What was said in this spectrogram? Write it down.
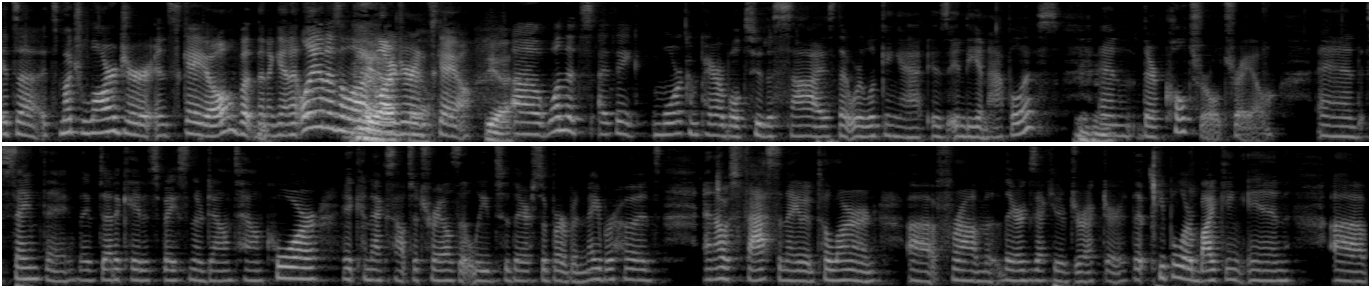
it's a it's much larger in scale but then again atlanta's a lot Yeah, larger in scale Yeah. Uh, one that's I think more comparable to the size that we're looking at is Indianapolis Mhm. and their cultural trail. And same thing, they've dedicated space in their downtown core. It connects out to trails that lead to their suburban neighborhoods. And I was fascinated to learn uh, from their executive director that people are biking in uh,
